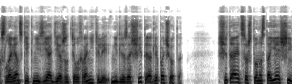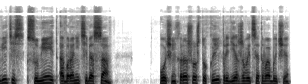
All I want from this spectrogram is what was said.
Славянские князья держат телохранителей не для защиты, а для почета. Считается, что настоящий Витязь сумеет оборонить себя сам. Очень хорошо, что Кый придерживается этого обычая.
